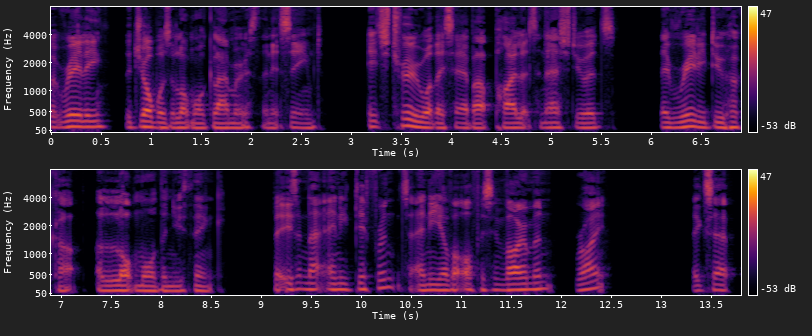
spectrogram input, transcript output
but really, the job was a lot more glamorous than it seemed. It's true what they say about pilots and air stewards. They really do hook up a lot more than you think. But isn't that any different to any other office environment, right? Except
